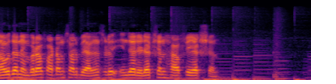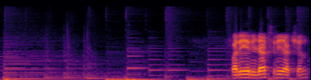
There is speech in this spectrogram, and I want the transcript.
Now the number of atoms are balanced in the reduction half reaction. For a redox reaction,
